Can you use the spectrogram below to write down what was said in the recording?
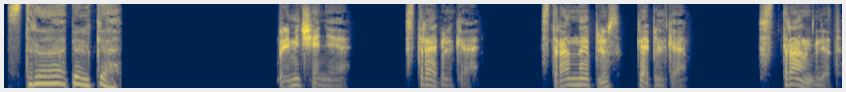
«Страпелька!» Примечание. Страпелька. Странная плюс капелька. Странглет.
